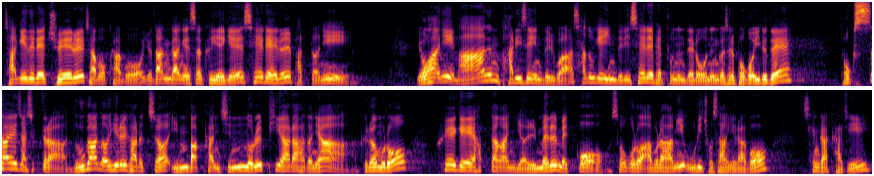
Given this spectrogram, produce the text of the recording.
자기들의 죄를 자복하고 요단강에서 그에게 세례를 받더니 요한이 많은 바리새인들과 사두개인들이 세례 베푸는 대로 오는 것을 보고 이르되 독사의 자식들아 누가 너희를 가르쳐 임박한 진노를 피하라 하더냐 그러므로 회개에 합당한 열매를 맺고 속으로 아브라함이 우리 조상이라고 생각하지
